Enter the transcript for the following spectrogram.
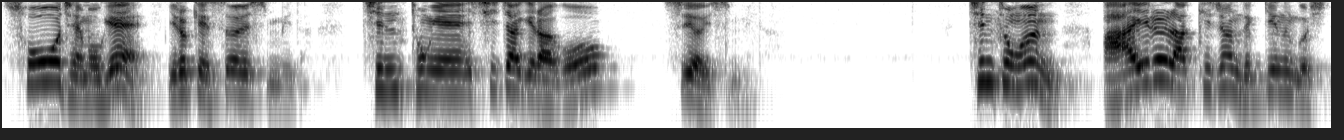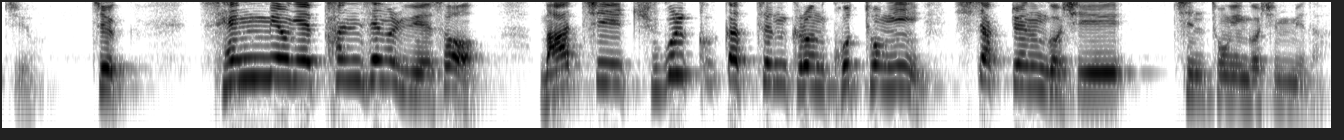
소 제목에 이렇게 쓰여 있습니다. 진통의 시작이라고 쓰여 있습니다. 진통은 아이를 낳기 전 느끼는 것이지요. 즉 생명의 탄생을 위해서 마치 죽을 것 같은 그런 고통이 시작되는 것이 진통인 것입니다.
